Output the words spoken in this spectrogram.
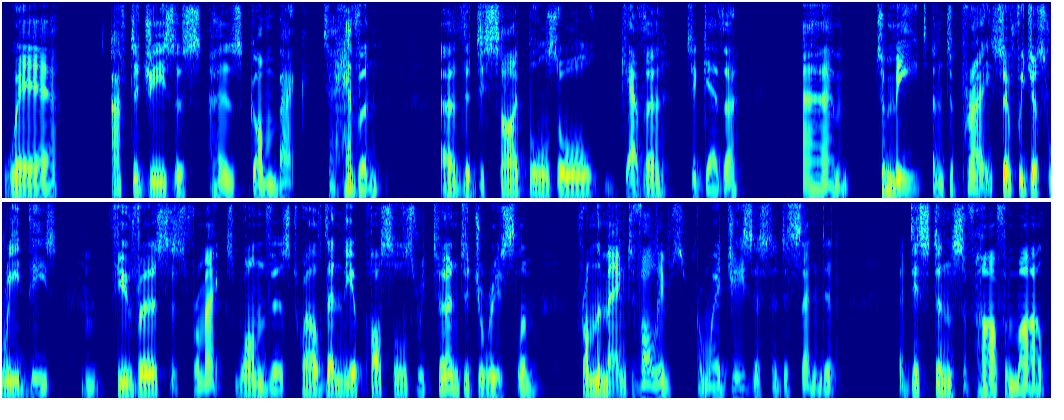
where after Jesus has gone back to heaven, uh, the disciples all gather together um, to meet and to pray. So if we just read these mm. few verses from Acts 1, verse 12, then the apostles returned to Jerusalem from the Mount of Olives, from where Jesus had ascended, a distance of half a mile.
